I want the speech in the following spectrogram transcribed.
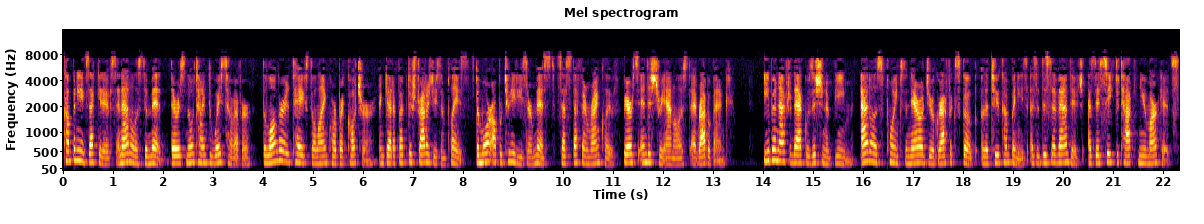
Company executives and analysts admit there is no time to waste, however. The longer it takes to align corporate culture and get effective strategies in place, the more opportunities are missed, says Stefan Rannekleiv, Baird's industry analyst at Rabobank. Even after the acquisition of Beam, analysts point to the narrow geographic scope of the two companies as a disadvantage as they seek to tap new markets.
